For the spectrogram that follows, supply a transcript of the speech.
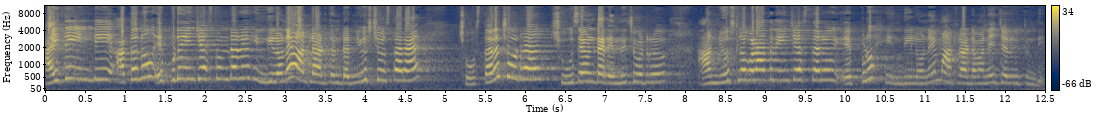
అయితే ఏంటి అతను ఎప్పుడు ఏం చేస్తుంటారు? హిందీలోనే మాట్లాడుతుంటారు. న్యూస్ చూస్తారా? చూస్తారా? చూడరా? చూసే ఉంటారు. ఎందుకు చూడరు? ఆ న్యూస్లో కూడా అతను ఏం చేస్తారు? ఎప్పుడు హిందీలోనే మాట్లాడడం అనేది జరుగుతుంది.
